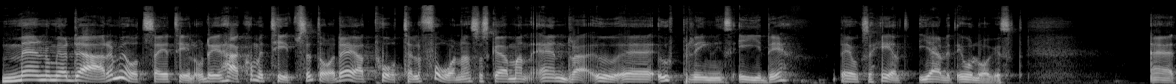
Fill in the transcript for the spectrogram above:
Men om jag däremot säger till, och det här kommer tipset då, det är att på telefonen så ska man ändra eh, uppringnings-ID. Det är också helt jävligt ologiskt. Eh,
